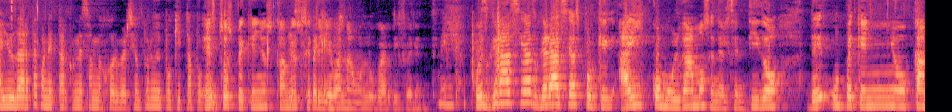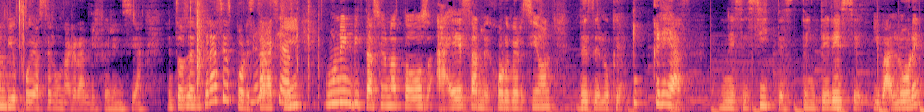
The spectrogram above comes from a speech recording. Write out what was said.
ayudarte a conectar con esa mejor versión, pero de poquito a poquito. Estos pequeños cambios que te llevan a un lugar diferente. Pues gracias, gracias, porque ahí comulgamos en el sentido de un pequeño cambio puede hacer una gran diferencia. Entonces, gracias por estar aquí. Una invitación a todos a esa mejor versión desde lo que tú creas, necesites, te interese y valore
